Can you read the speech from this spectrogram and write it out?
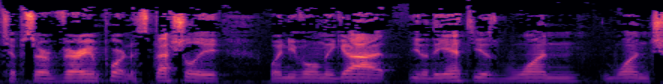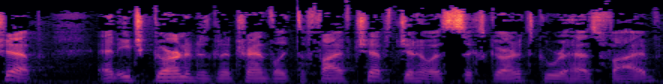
Chips are very important, especially when you've only got you know the ante is one one chip, and each garnet is going to translate to five chips. Jinho has six garnets, Gura has five,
